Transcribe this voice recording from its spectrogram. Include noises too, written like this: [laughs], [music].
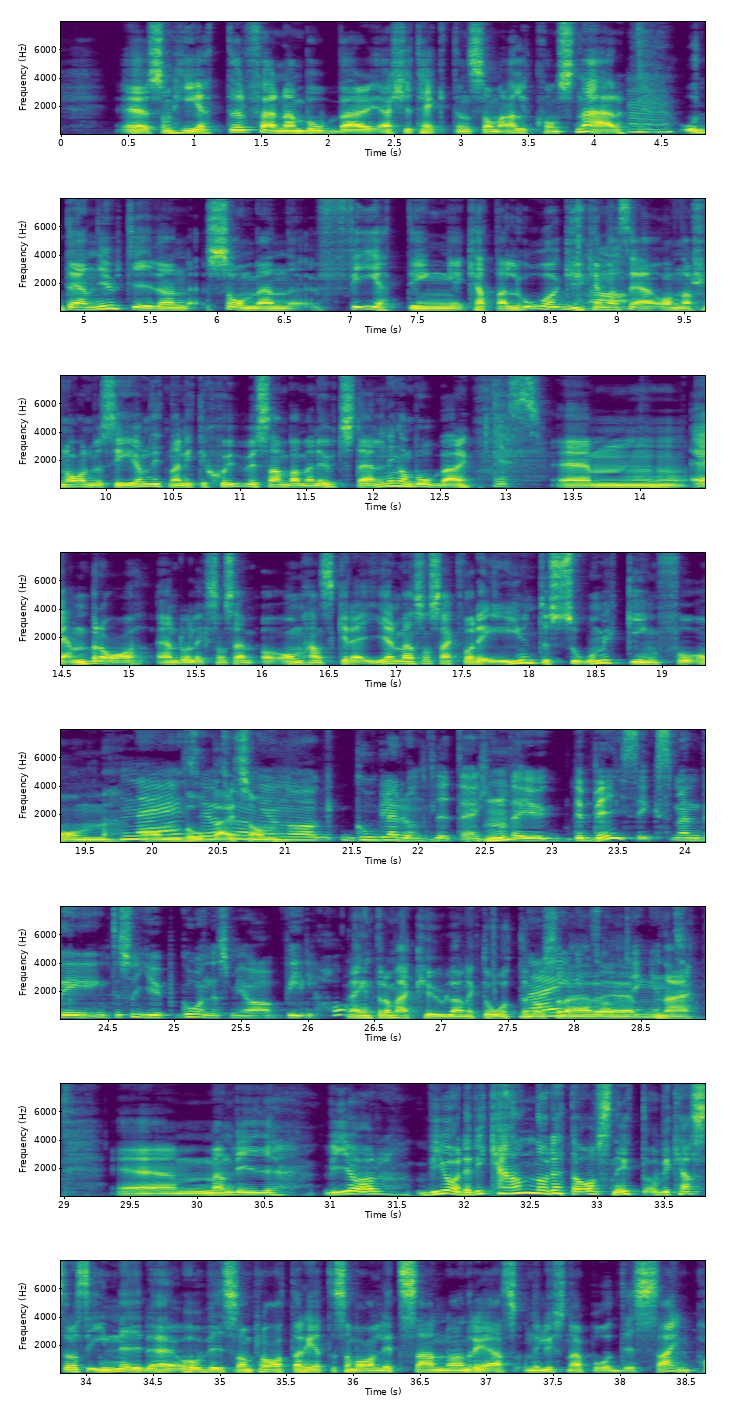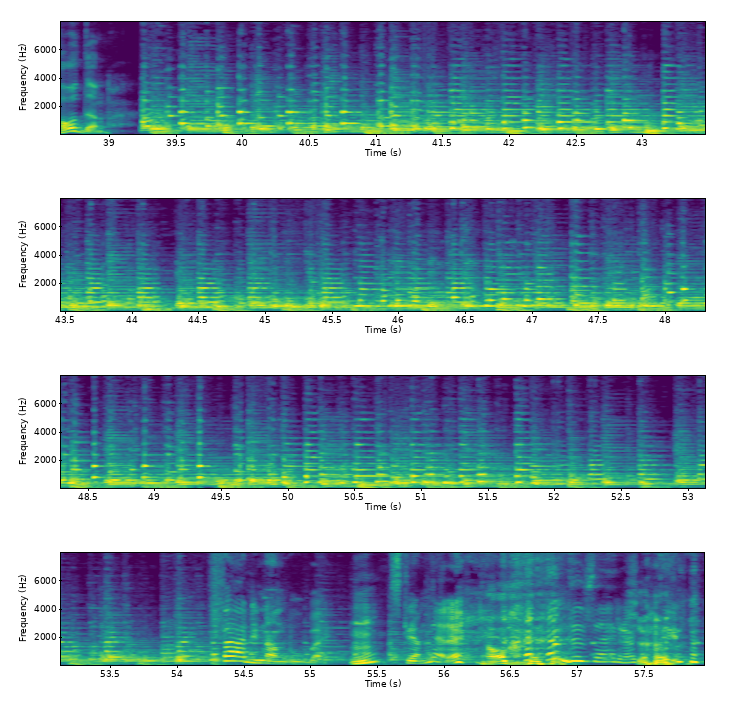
som heter Ferdinand Boberg, arkitekten som allkonstnär. Och den är utgiven som en fetingkatalog kan Ja. man säga av Nationalmuseum 1997 i samband med en utställning om Boberg. Yes. Um, en bra ändå liksom här, om hans grejer men som sagt var det är ju inte så mycket info om, om Nej, så jag Boberg var som... Mm. tvungen att googla runt lite. Jag hittar ju the basics, men det är inte så djupgående som jag vill ha. Nej, inte de här kul anekdoterna och Nej, sådär. inget sånt, eh, inget. Nej. Eh, Men vi, vi, gör, vi gör det vi kan av detta avsnitt och vi kastar oss in i det och vi som pratar heter som vanligt Sanna och Andreas och ni lyssnar på Designpodden. Ferdinand Boberg. Skrämde jag det? Mm. Ja. [laughs] du så här rakt till.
